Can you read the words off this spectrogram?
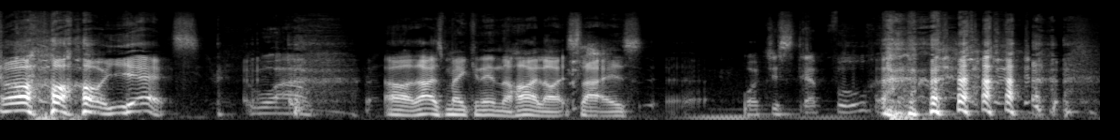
Oh yes. wow. Oh, that is making it in the highlights. That is. Watch your step, fool.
